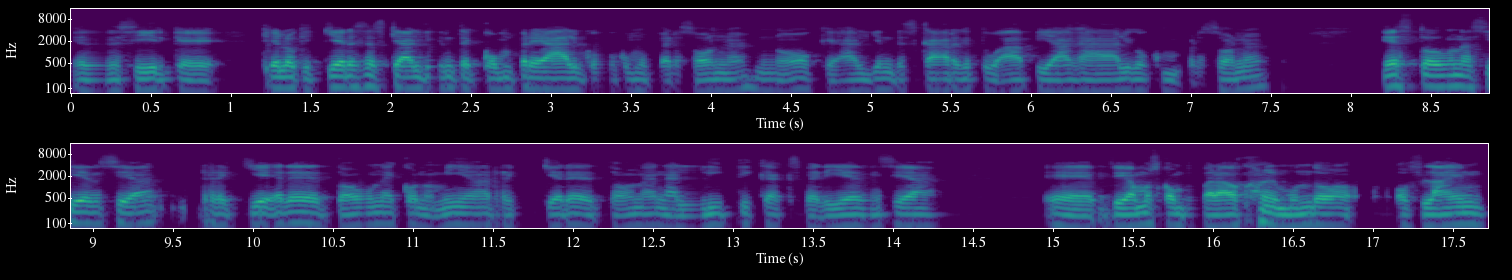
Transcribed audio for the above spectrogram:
Es decir, que, que lo que quieres es que alguien te compre algo como persona, ¿no? Que alguien descargue tu app y haga algo como persona. Es toda una ciencia, requiere de toda una economía, requiere de toda una analítica, experiencia. Eh, digamos, comparado con el mundo offline,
